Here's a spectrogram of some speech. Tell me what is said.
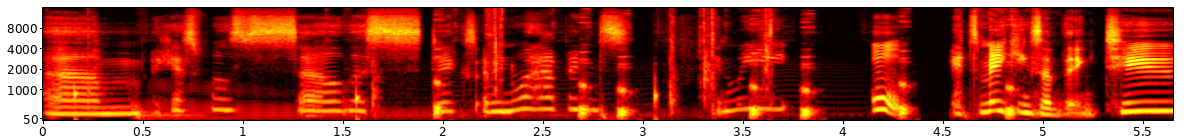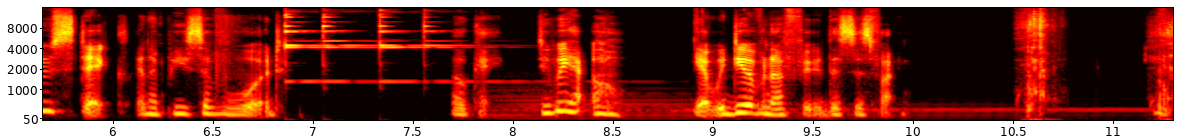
Um, I guess we'll sell the sticks. I mean, what happens? Can we? Oh, it's making something. Two sticks and a piece of wood. Okay. Do we? Have oh, yeah, we do have enough food. This is fine. Eat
